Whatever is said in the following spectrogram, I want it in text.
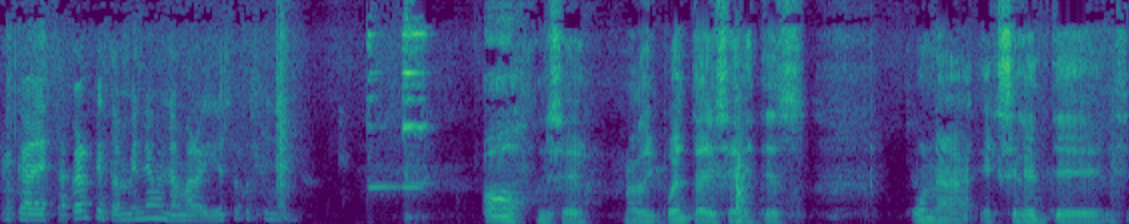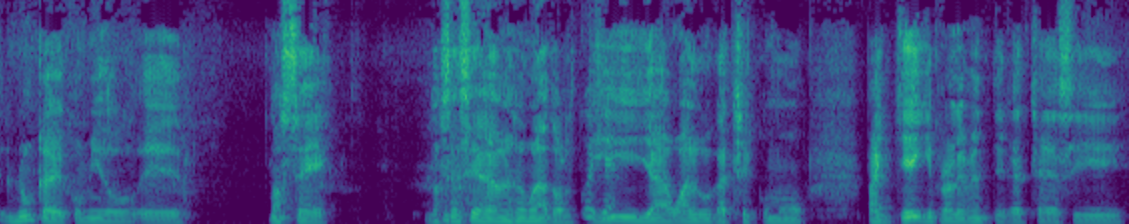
Me cabe destacar que también es una maravillosa cocinera. Oh, dice, me doy cuenta, dice, este es una excelente, nunca he comido, eh, no sé, no sé si era una tortilla o algo, caché, como pancake, probablemente, caché, así,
